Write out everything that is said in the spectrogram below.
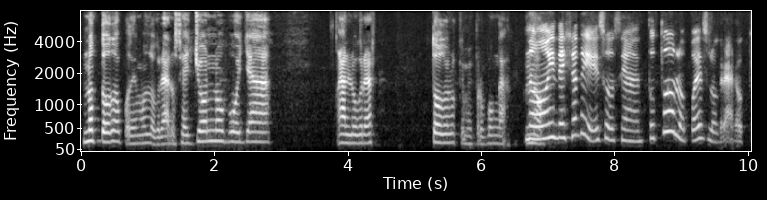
No todo podemos lograr. O sea, yo no voy a, a lograr todo lo que me proponga. No, y deja de eso, o sea, tú todo lo puedes lograr, ok.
